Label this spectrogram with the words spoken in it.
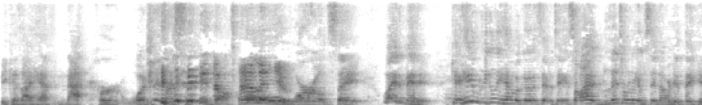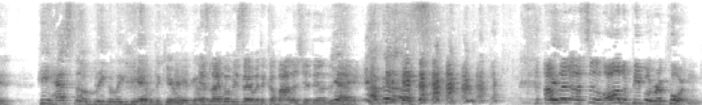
because I have not heard one person in the whole you. world say, wait a minute, can he legally have a gun at 17? So I literally am sitting over here thinking he has to legally be able to carry a gun. It's like what we said with the Kamala shit the other yeah, day. I'm gonna ass- I'm going to assume all the people reporting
